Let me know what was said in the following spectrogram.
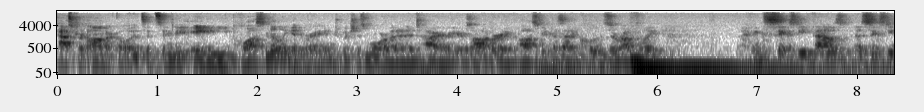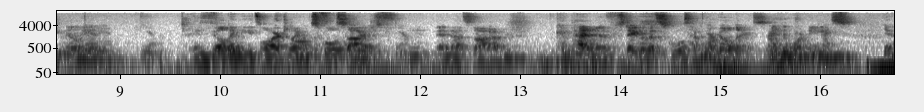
astronomical. It's, it's in the eighty plus million range, which is more than an entire year's operating cost, because that includes a roughly, I think sixty thousand, uh, sixty million yeah. in building needs largely on All the the school side, just, yeah. and that's not a competitive statement that schools have more No. buildings and Right. more needs. Yeah.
